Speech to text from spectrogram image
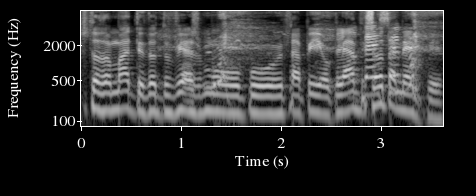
Στο δωμάτιο εδώ του βιασμού που θα πει ο Κλεάνθης Ποτέ όταν σε- έρθει.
